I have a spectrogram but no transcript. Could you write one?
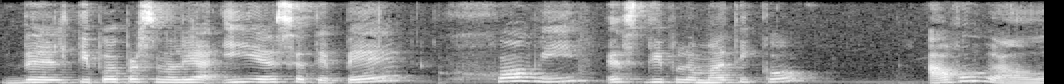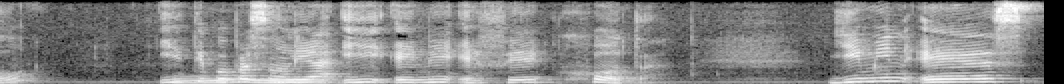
del tipo de personalidad ISTP. Hobby es diplomático, abogado y tipo de personalidad INFJ. Jimin es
